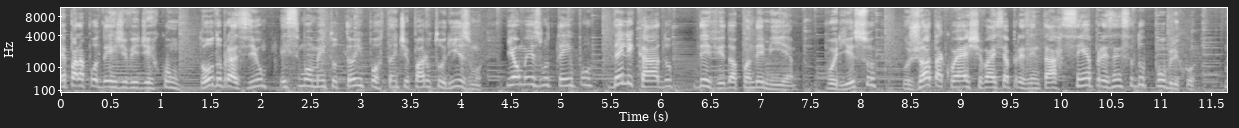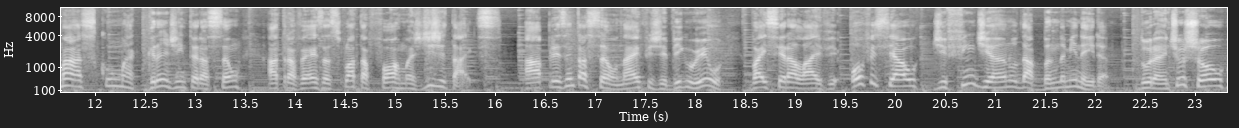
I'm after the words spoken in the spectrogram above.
é para poder dividir com todo o Brasil esse momento tão importante para o turismo e ao mesmo tempo delicado devido à pandemia. Por isso, o J Quest vai se apresentar sem a presença do público, mas com uma grande interação através das plataformas digitais. A apresentação na FG Big Wheel vai ser a live oficial de fim de ano da banda mineira. Durante o show,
